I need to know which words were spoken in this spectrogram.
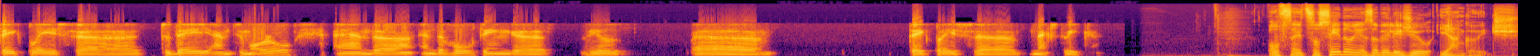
take place uh, today and tomorrow, and uh, and the voting uh, will uh, take place next week. Offset sosedov je zabeležil Jankovič.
